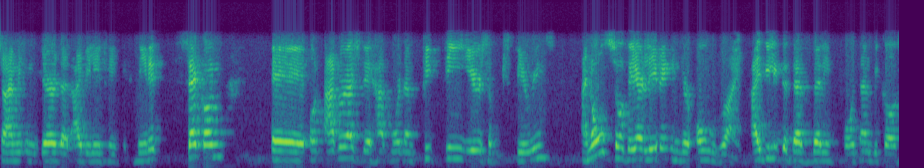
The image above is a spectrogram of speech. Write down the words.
time in there that I believe is needed. Second, on average, they have more than 15 years of experience, and also they are living in their own right. I believe that that's very important because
